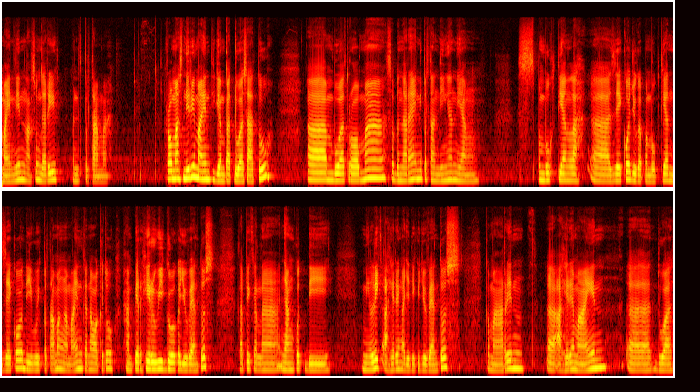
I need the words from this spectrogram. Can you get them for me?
mainin langsung dari menit pertama. Roma sendiri main 3-4-2-1. Um, buat Roma sebenarnya ini pertandingan yang pembuktian lah uh, Zeko juga pembuktian Zeko di week pertama nggak main karena waktu itu hampir here we go ke Juventus tapi karena nyangkut di milik akhirnya nggak jadi ke Juventus kemarin uh, akhirnya main uh, dua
